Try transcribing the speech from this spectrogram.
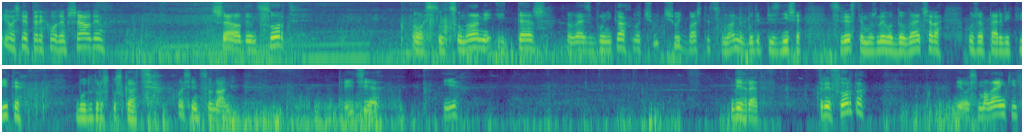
І ось ми переходимо ще один. Ще один сорт. Ось тут цунамі і теж весь в бруньках, ну чуть-чуть, бачите, цунамі буде пізніше цвісти, можливо, до вечора. Уже перві квіти будуть розпускатися. Ось він цунамі. Тріція і бігрет. Три сорта. І ось маленький,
